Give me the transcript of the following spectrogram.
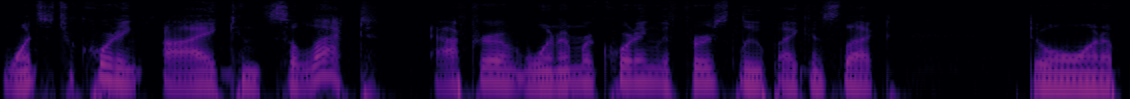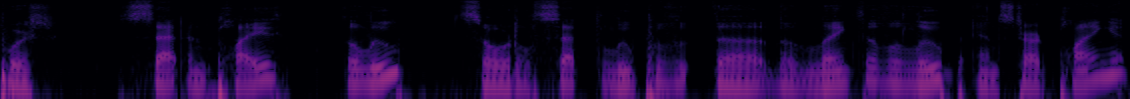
once it's recording, I can select, after when I'm recording the first loop, I can select do I want to push set and play the loop? So it'll set the loop of the, the length of the loop and start playing it.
